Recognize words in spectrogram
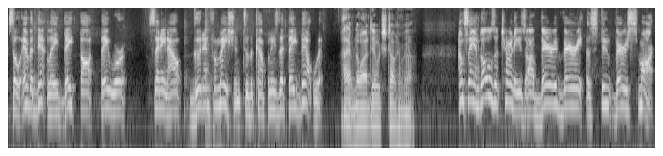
So, evidently, they thought they were sending out good information to the companies that they dealt with. I have no idea what you're talking about. I'm saying those attorneys are very, very astute, very smart.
